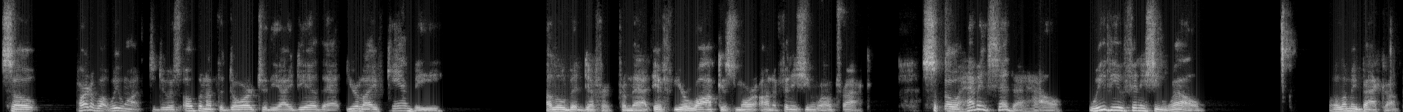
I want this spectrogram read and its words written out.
So part of what we want to do is open up the door to the idea that your life can be a little bit different from that if your walk is more on a finishing well track. So having said that, Hal, we view finishing well. Well, let me back up.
